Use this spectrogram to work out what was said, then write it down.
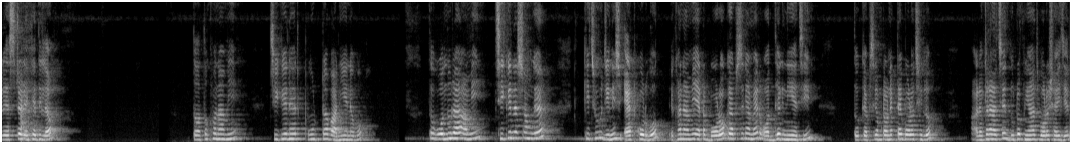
রেস্টে রেখে দিলাম। ততক্ষণ আমি চিকেনের পুরটা বানিয়ে নেব। তো বন্ধুরা, আমি চিকেনের সঙ্গে কিছু জিনিস অ্যাড করব। এখানে আমি একটা বড় ক্যাপসিকামের অর্ধেক নিয়েছি। তো ক্যাপসিকামটা অনেকটাই বড় ছিল। আর এখানে আছে দুটো পেঁয়াজ বড় সাইজের।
